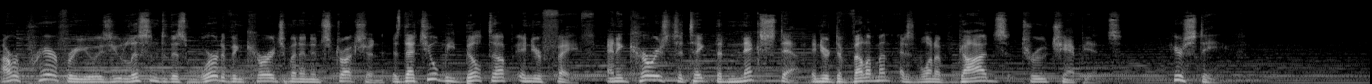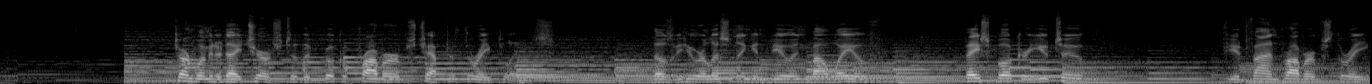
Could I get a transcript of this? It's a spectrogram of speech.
Our prayer for you as you listen to this word of encouragement and instruction is that you'll be built up in your faith and encouraged to take the next step in your development as one of God's true champions. Here's Steve. Turn with me today, church, to the book of Proverbs, chapter 3, please. Those of you who are listening and viewing by way of Facebook or YouTube, if you'd find Proverbs 3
